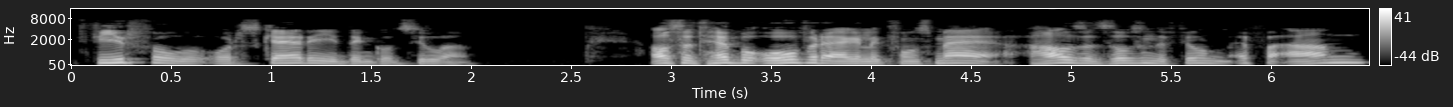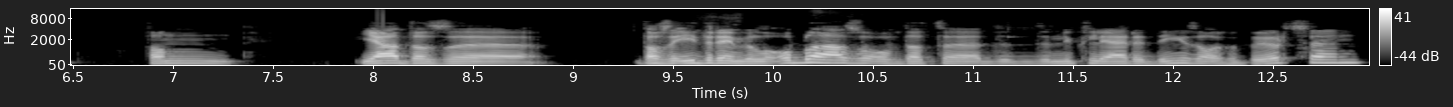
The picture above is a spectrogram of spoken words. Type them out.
fearful or scary than Godzilla. Als ze het hebben over eigenlijk, volgens mij halen ze het zelfs in de film even aan, van, ja, dat ze, dat ze iedereen willen opblazen, of dat eh, de, de nucleaire dingen al gebeurd zijn,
